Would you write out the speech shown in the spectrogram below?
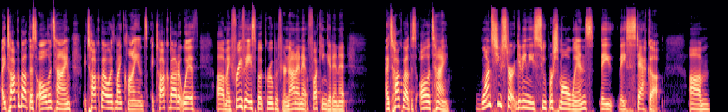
I talk about this all the time. I talk about it with my clients. I talk about it with uh, my free Facebook group. If you're not in it, fucking get in it. I talk about this all the time. Once you start getting these super small wins, they they stack up. Um,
